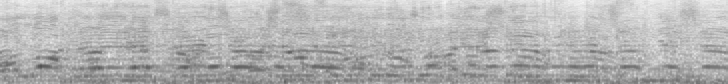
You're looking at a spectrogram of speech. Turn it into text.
Allah kuyucu Murat Paşa'm çok yaşa. Çok yaşa. Çok yaşa.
